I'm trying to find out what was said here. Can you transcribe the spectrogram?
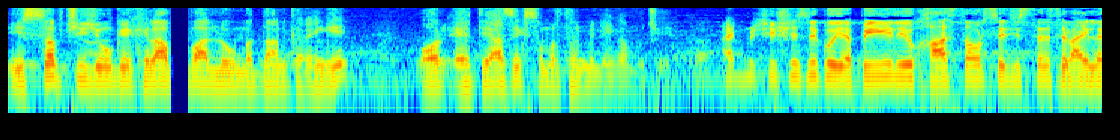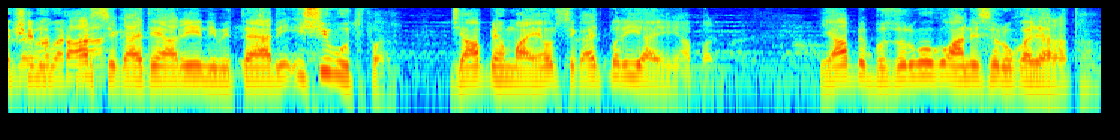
इस सब चीज़ों के खिलाफ आज लोग मतदान करेंगे और ऐतिहासिक समर्थन मिलेगा मुझे। एडमिनिस्ट्रेशन से कोई अपील खास तौर से जिस तरह से बाई इलेक्शन हुआ शिकायतें आ रही हैं निमित्तें आ रही इसी बूथ पर जहाँ पे हम आए हैं और शिकायत पर ही आए हैं यहाँ पर। यहाँ पे बुज़ुर्गों को आने से रोका जा रहा था।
